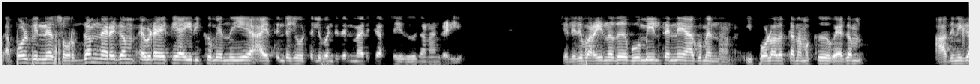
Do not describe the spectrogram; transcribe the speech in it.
അപ്പോൾ പിന്നെ സ്വർഗം നരകം എവിടെയൊക്കെ ആയിരിക്കും എന്ന് ഈ ആയത്തിന്റെ ചുവട്ടിൽ പണ്ഡിതന്മാർ ചർച്ച ചെയ്തത് കാണാൻ കഴിയും. ചിലർ പറയുന്നത് ഭൂമിയിൽ തന്നെയാകുമെന്നാണ്. ഇപ്പോൾ അതൊക്കെ നമുക്ക് വേഗം ആധുനിക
